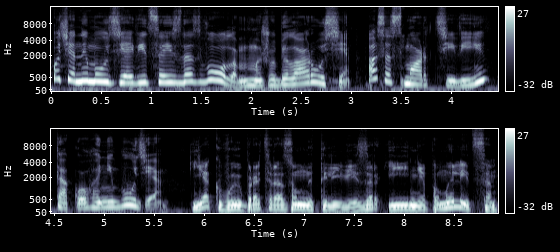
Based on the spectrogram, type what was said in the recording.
хоць яны могуць з'явіцца і з дазволам мы ж у беларусі а са смарт тв такога не будзе Як выбраць разумны тэлевізор і не памыліцца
